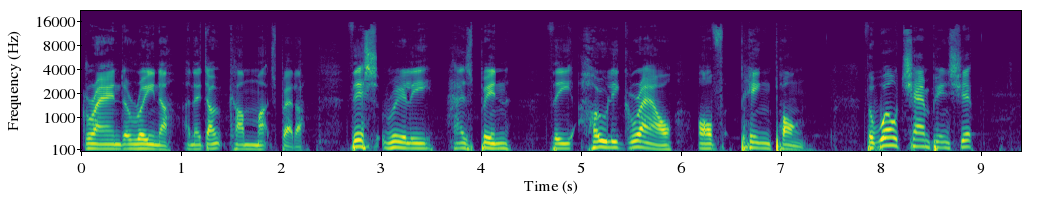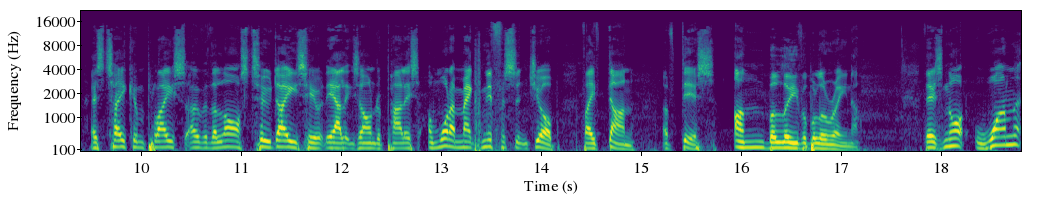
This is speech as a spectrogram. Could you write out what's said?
Grand Arena, and they don't come much better. This really has been the holy grail of ping pong. The World Championship has taken place over the last two days here at the Alexandra Palace, and what a magnificent job they've done of this unbelievable arena. There's not one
